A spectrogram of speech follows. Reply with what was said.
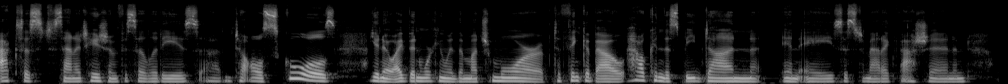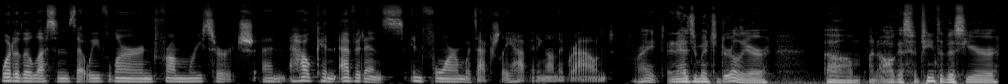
access to sanitation facilities um, to all schools you know i've been working with them much more to think about how can this be done in a systematic fashion and what are the lessons that we've learned from research and how can evidence inform what's actually happening on the ground right and as you mentioned earlier um, on august 15th of this year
